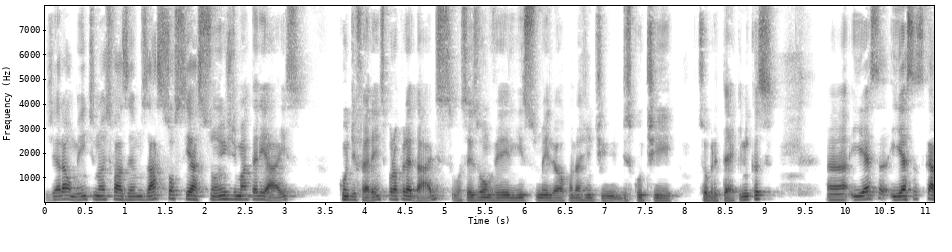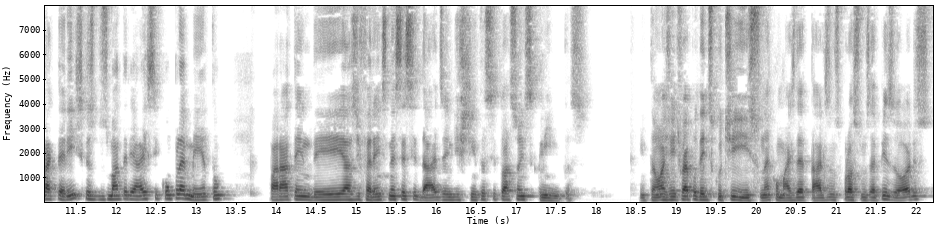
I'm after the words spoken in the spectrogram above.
geralmente nós fazemos associações de materiais com diferentes propriedades. Vocês vão ver isso melhor quando a gente discutir sobre técnicas. Uh, e, essa, e essas características dos materiais se complementam para atender às diferentes necessidades em distintas situações clínicas. Então a gente vai poder discutir isso né, com mais detalhes nos próximos episódios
